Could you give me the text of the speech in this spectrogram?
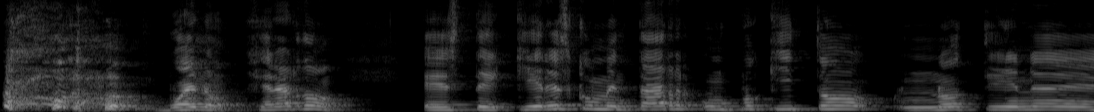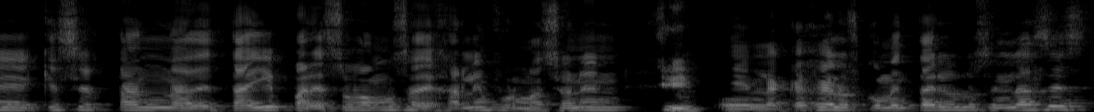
bueno, Gerardo, este, ¿quieres comentar un poquito? No tiene que ser tan a detalle, para eso vamos a dejar la información en, Sí. en la caja de los comentarios, los enlaces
